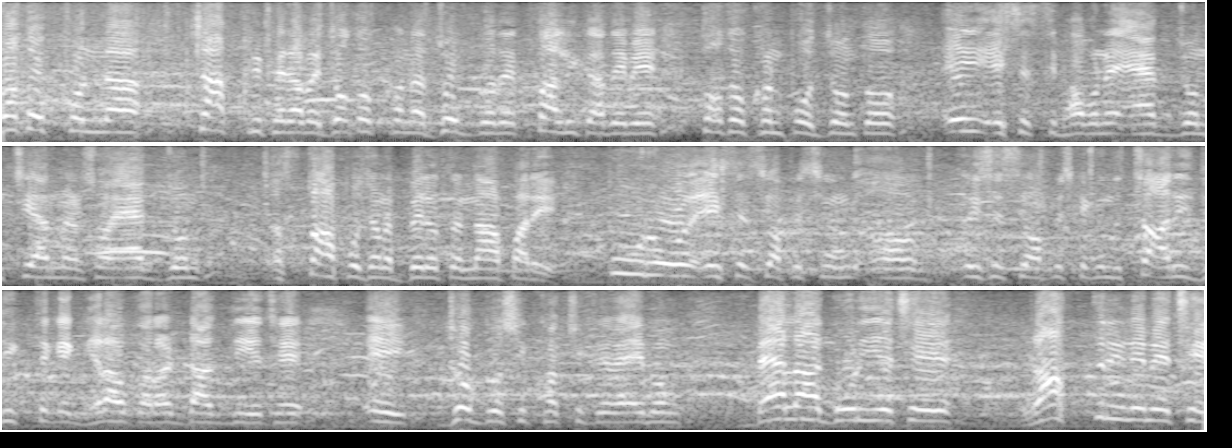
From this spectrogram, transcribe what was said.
যতক্ষণ না চাকরি ফেরাবে, যতক্ষণ না যোগ্যদের তালিকা দেবে, ততক্ষণ পর্যন্ত এই এসএসসি ভবনে একজন চেয়ারম্যান সহ একজন স্টাফও যেন বেরোতে না পারে। পুরো এসএসসি অফিস এসএসসি অফিসকে কিন্তু চারিদিক থেকে ঘেরাও করার ডাক দিয়েছে এই যোগ্য শিক্ষক শিক্ষিকা এবং বেলা গড়িয়েছে, রাত্রি নেমেছে,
